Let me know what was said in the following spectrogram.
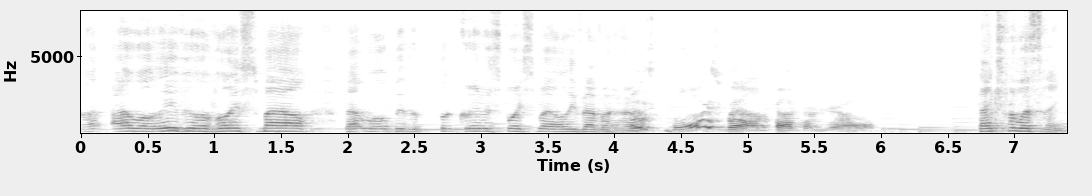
I, I, will leave you a voicemail that will be the greatest voicemail you've ever heard. voicemail, Thanks for listening.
